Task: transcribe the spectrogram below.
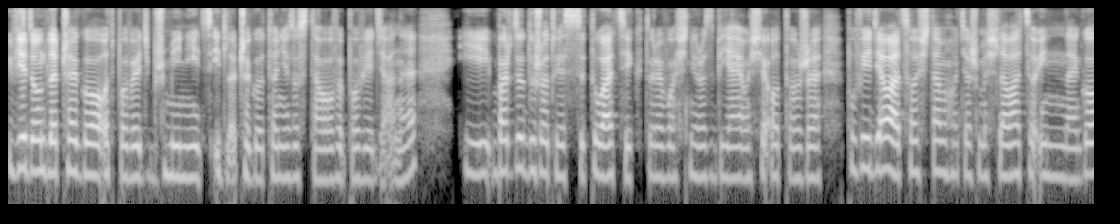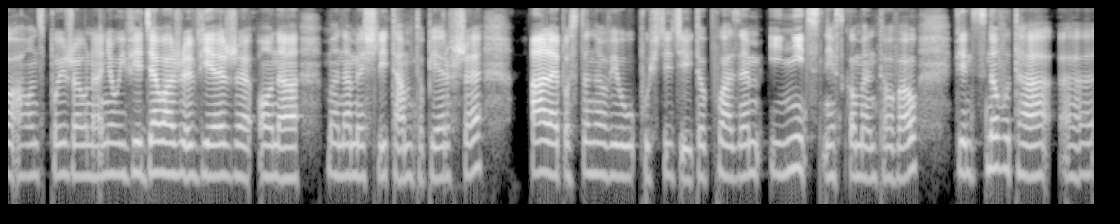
wiedzą, dlaczego odpowiedź brzmi nic i dlaczego to nie zostało wypowiedziane. I bardzo dużo tu jest sytuacji, które właśnie rozbijają się o to, że powiedziała coś tam, chociaż myślała co innego, a on spojrzał na nią i wiedziała, że wie, że ona ma na myśli tamto pierwsze, ale postanowił puścić jej to płazem i nic nie skomentował, więc znowu ta e,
